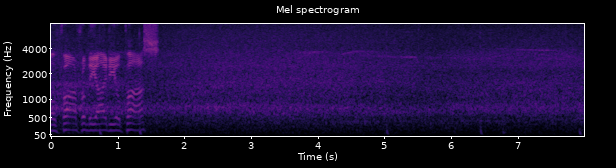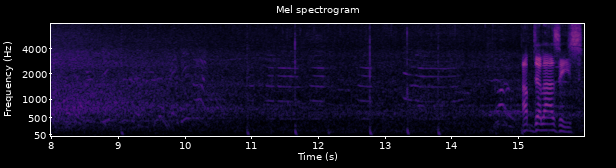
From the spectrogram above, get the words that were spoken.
Well, far from the ideal pass. Abdelaziz.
